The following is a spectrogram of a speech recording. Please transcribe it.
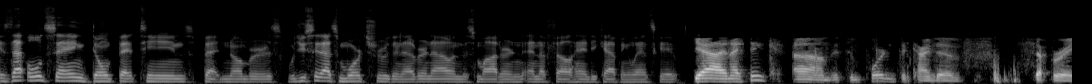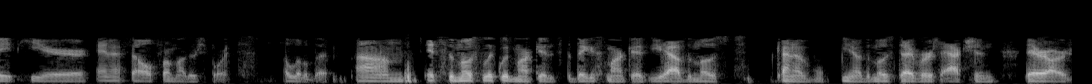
is that old saying "don't bet teams, bet numbers"? Would you say that's more true than ever now in this modern NFL handicapping landscape? Yeah, and I think um, it's important to kind of separate here NFL from other sports a little bit. Um, it's the most liquid market. It's the biggest market. You have the most kind of you know the most diverse action. There are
